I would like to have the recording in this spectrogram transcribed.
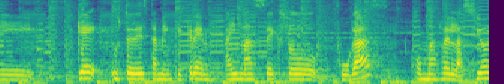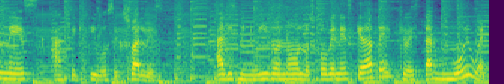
Eh, ¿Qué ustedes también qué creen? ¿Hay más sexo fugaz o más relaciones afectivos sexuales? ¿Ha disminuido o no los jóvenes? Quédate que va a estar muy bueno.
